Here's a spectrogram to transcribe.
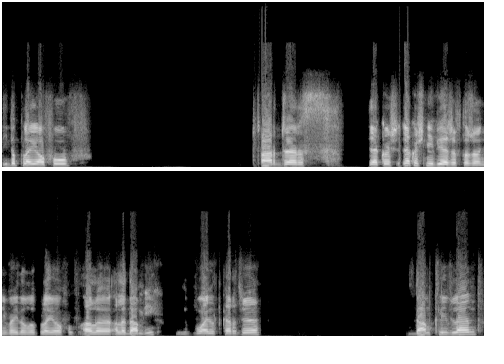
I do playoffów Chargers, jakoś, jakoś nie wierzę w to, że oni wejdą do playoffów, ale, ale dam ich w wildcardzie. Dam Cleveland,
